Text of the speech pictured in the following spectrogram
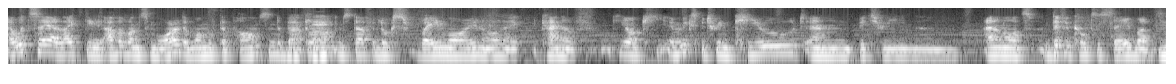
I would say I like the other ones more, the one with the palms in the background Okay. and stuff. It looks way more, you know, like kind of, you know, a mix between cute and between, um, I don't know, it's difficult to say, but um,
